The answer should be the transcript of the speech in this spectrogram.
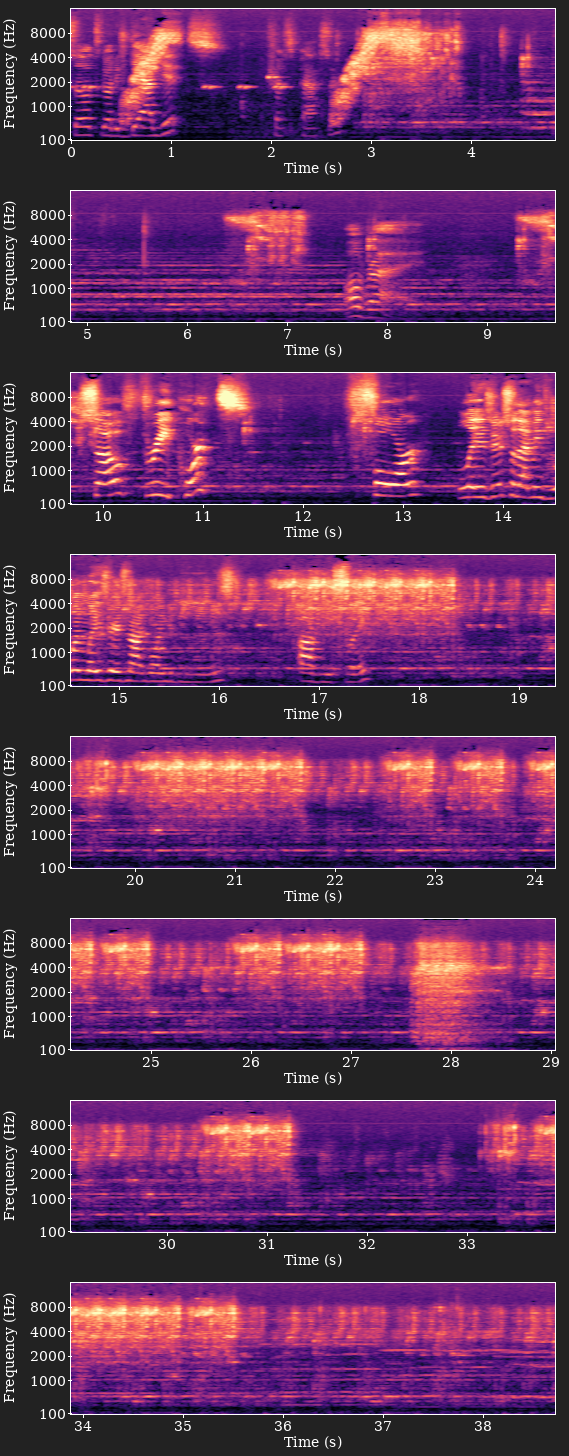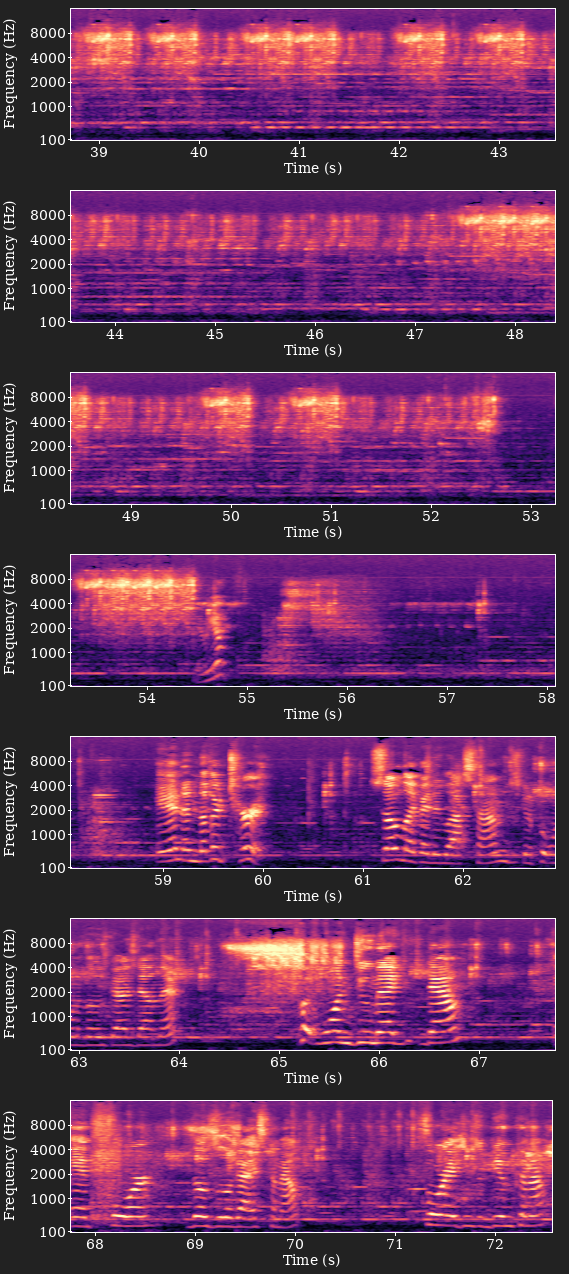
So let's go to Gadgets, Trespasser. Alright. So, three ports, four lasers, so that means one laser is not going to be used, obviously. Another turret. So, like I did last time, I'm just going to put one of those guys down there. Put one Doom Egg down, and four those little guys come out. Four Agents of Doom come out.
